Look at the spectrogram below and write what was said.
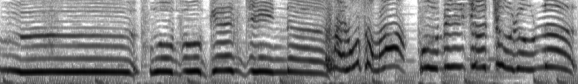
嗯，我不干净了。奶龙怎么了？我变小丑龙了。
